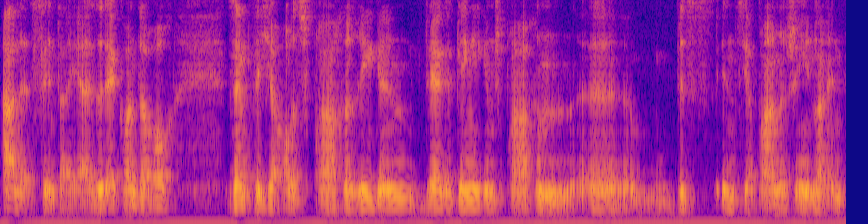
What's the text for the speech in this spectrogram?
alles hinterher. Also der konnte auch sämtliche Ausspracheregeln der gängigen Sprachen äh, bis ins Japanische hinein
